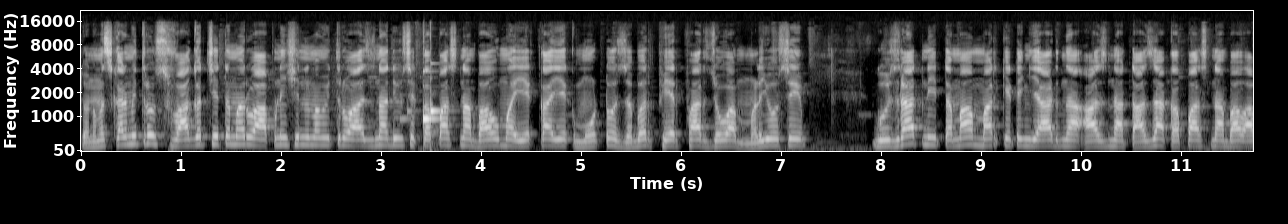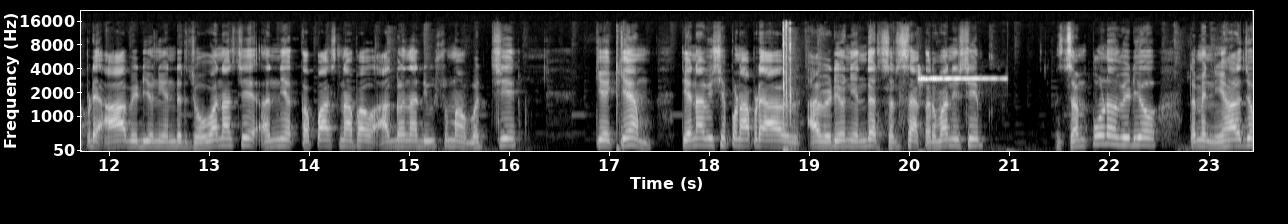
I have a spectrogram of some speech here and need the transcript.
તો નમસ્કાર મિત્રો, સ્વાગત છે તમારું આપણી ચેનલમાં મિત્રો. આજના દિવસે કપાસના ભાવમાં એકાએક મોટો જબર ફેરફાર જોવા મળ્યો છે. ગુજરાતની તમામ માર્કેટિંગ યાર્ડના આજના તાજા કપાસના ભાવ આપણે આ વિડીયોની અંદર જોવાના છે. અન્ય કપાસના ભાવ આગળના દિવસોમાં વધશે કે કેમ તેના વિશે પણ આપણે આ આ વિડીયોની અંદર ચર્ચા કરવાની છે. સંપૂર્ણ વીડિયો તમે નિહાળજો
